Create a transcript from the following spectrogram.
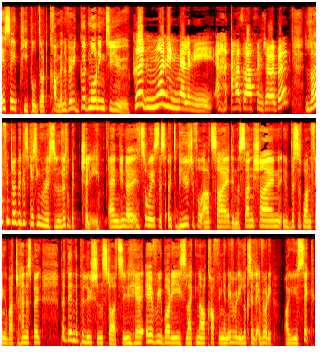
sapeople.com. And a very good morning to you. Good morning, Melanie. How's life in Joburg? Life in Joburg is getting a little bit chilly. And, you know, it's always this, it's beautiful outside in the sunshine. This is one thing about Johannesburg. But then the pollution starts. So you hear everybody's like now coughing and everybody looks at everybody, are you sick?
